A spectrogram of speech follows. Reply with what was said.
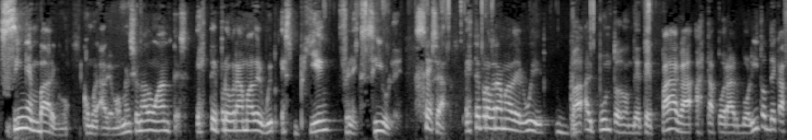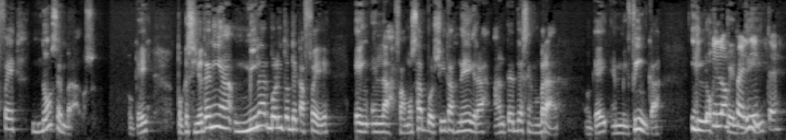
Sin embargo, como habíamos mencionado antes, este programa del WIP es bien flexible. O sea, este programa del WIP va al punto donde te paga hasta por arbolitos de café no sembrados. ¿Ok? Porque si yo tenía mil arbolitos de café en, las famosas bolsitas negras antes de sembrar, ¿ok? En mi finca, y los, perdiste.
